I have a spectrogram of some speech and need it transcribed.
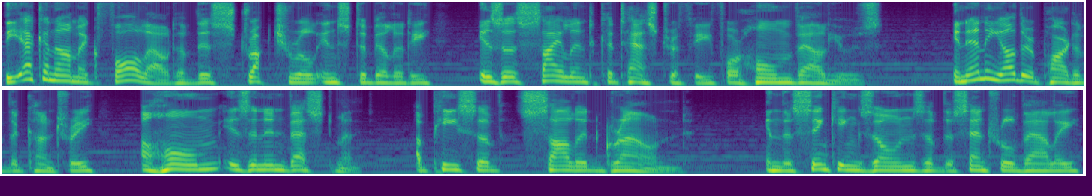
The economic fallout of this structural instability is a silent catastrophe for home values. In any other part of the country, a home is an investment, a piece of solid ground. In the sinking zones of the Central Valley,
